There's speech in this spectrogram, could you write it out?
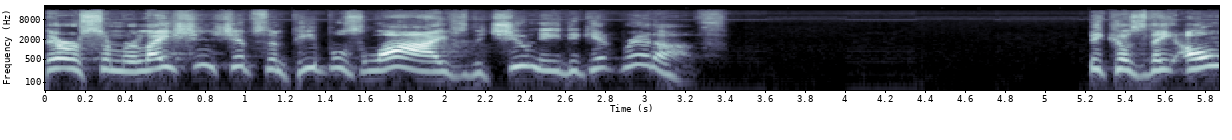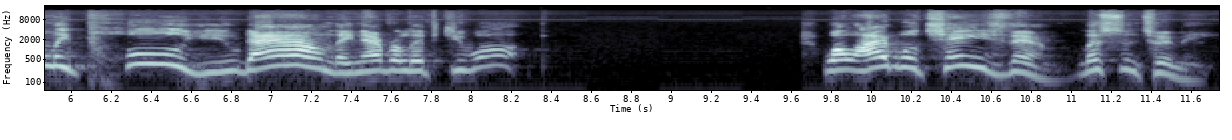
There are some relationships in people's lives that you need to get rid of because they only pull you down, they never lift you up. Well, I will change them. Listen to me.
